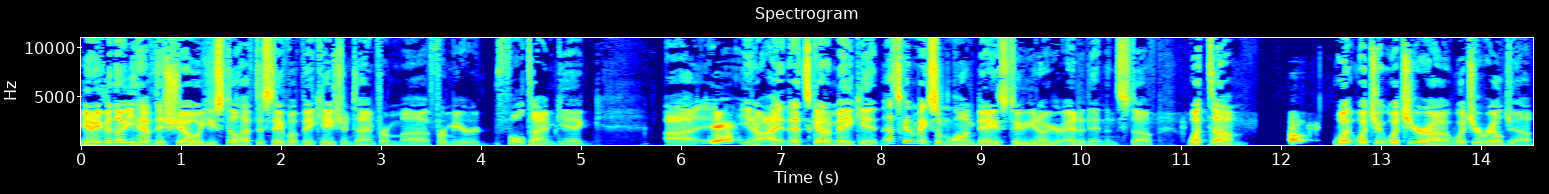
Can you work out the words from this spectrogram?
You know, even though you have this show, you still have to save up vacation time from uh, from your full time gig. Uh, Yeah. You know, I that's got to make it. That's got to make some long days too. You know, you're editing and stuff. What um. What what's your what's your uh, what's your real job?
